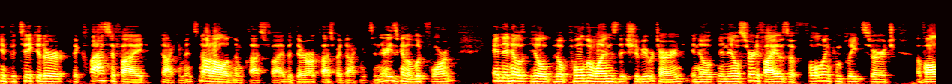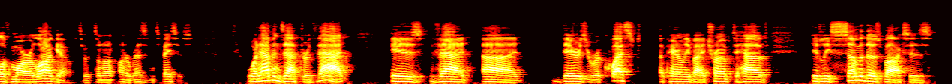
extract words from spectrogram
in particular, the classified documents. Not all of them classified, but there are classified documents in there. He's going to look for them, and then he'll he'll he'll pull the ones that should be returned, and he'll and they'll certify it was a full and complete search of all of Mar-a-Lago. So it's on a, on a residence basis. What happens after that is that uh, there's a request apparently by Trump to have at least some of those boxes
